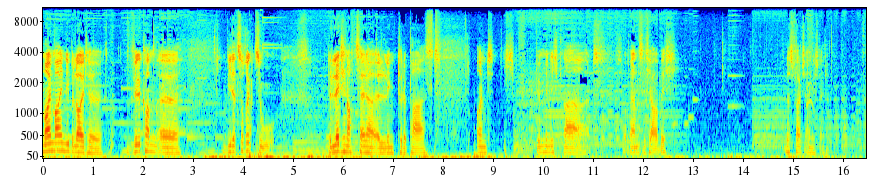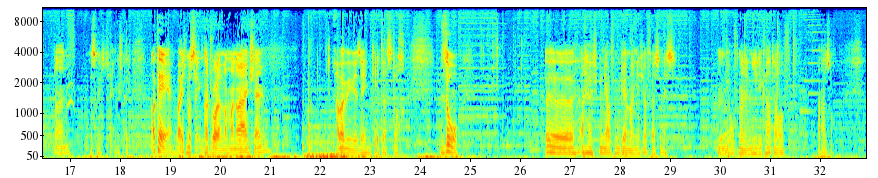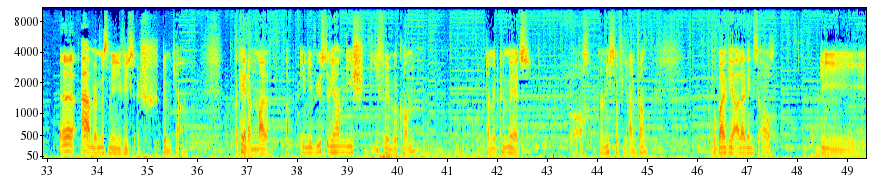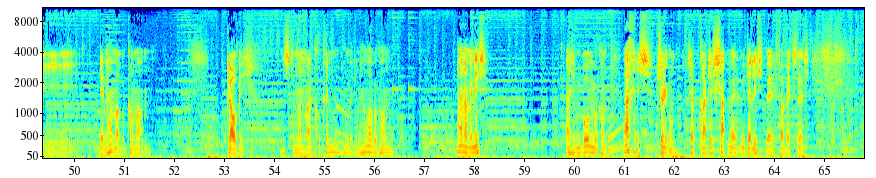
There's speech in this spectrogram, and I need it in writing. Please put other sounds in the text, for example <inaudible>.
Moin moin liebe Leute, willkommen äh, wieder zurück zu The Legend of Zelda A Link to the Past und ich bin mir nicht gerade so ganz sicher, ob ich das falsch eingestellt habe. Nein, das richtig eingestellt. Okay, weil ich musste den Controller nochmal neu einstellen. Aber wie wir sehen, geht das doch. So. Äh, ach ja, ich bin ja auf dem Gamer, nicht auf das NES. Hm, wie ruft man denn hier die Karte auf? Also. Äh, ah, wir müssen in die Wüste. Stimmt ja. Okay, dann mal ab in die Wüste. Wir haben die Stiefel bekommen. Damit können wir jetzt oh, noch nicht so viel anfangen. Wobei wir allerdings auch die den Hammer bekommen haben. Glaube ich. Müsste man mal gucken. Haben wir den Hammer bekommen? Nein, haben wir nicht. Ah, ich habe einen Bogen bekommen. Ach, ich... Entschuldigung. Ich habe gerade die Schattenwelt mit der Lichtwelt verwechselt.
